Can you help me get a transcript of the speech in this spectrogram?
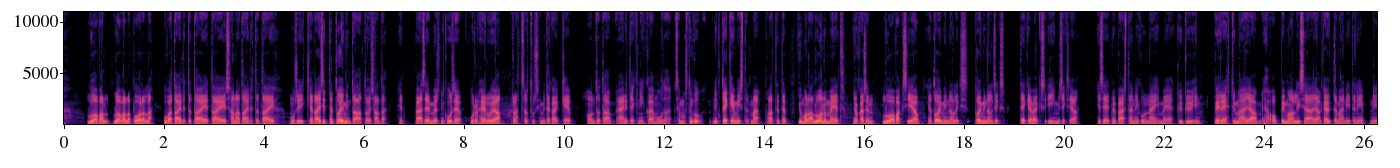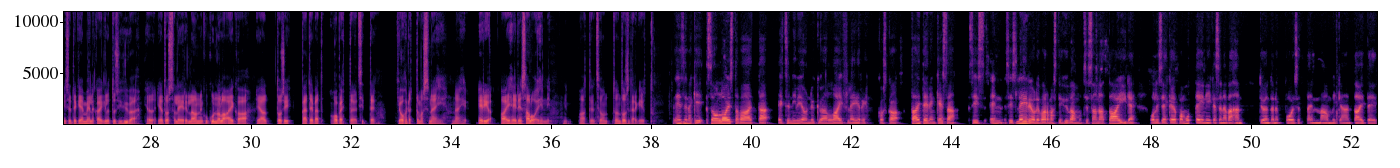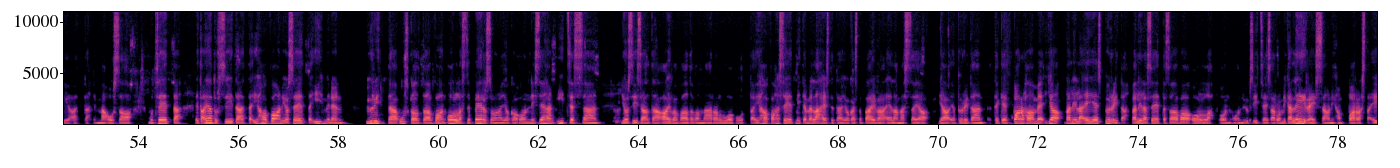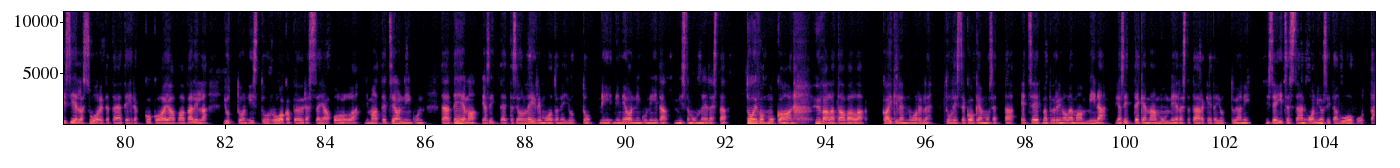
luovalla, luovalla puolella kuvataidetta tai, tai sanataidetta tai musiikkia tai sitten toimintaa toisaalta. Että pääsee myös niin kuin se urheilu ja ratsastus ja mitä kaikkea on tota äänitekniikkaa ja muuta semmoista niin kuin, niin kuin tekemistä. Et mä ajattelin, että Jumala on luonut meidät jokaisen luovaksi ja, ja toiminnalliseksi, toiminnalliseksi tekeväksi ihmiseksi ja, ja se, että me päästään niin kuin näihin meidän kykyihin perehtymään ja, ja oppimaan lisää ja käyttämään niitä, niin, niin se tekee meille kaikille tosi hyvää. Ja, ja tuossa leirillä on niin kuin kunnolla aikaa ja tosi pätevät opettajat sitten johdattamassa näihin, näihin eri aiheiden saloihin, niin, niin ajattelin, että se on, se on tosi tärkeä juttu. Ensinnäkin se on loistavaa, että, että se nimi on nykyään Life-leiri, koska taiteiden kesä, siis, en, siis leiri oli varmasti hyvä, mutta se sana taide olisi ehkä jopa mut teini-ikäisenä vähän työntänyt pois, että en mä ole mikään taiteilija, että en mä osaa. Mutta se, että, että ajatus siitä, että ihan vaan jo se, että ihminen yrittää uskaltaa vaan olla se persona, joka on, niin sehän itsessään jo sisältää aivan valtavan määrän luovuutta. Ihan vaan se, että miten me lähestytään jokaista päivää elämässä ja, ja, ja pyritään tekemään parhaamme ja välillä ei edes pyritä. Välillä se, että saa vaan olla, on, on yksi itseisarvo, mikä leireissä on ihan parasta. Ei siellä suoriteta ja tehdä koko ajan, vaan välillä juttu on istua ruokapöydässä ja olla. Niin mä ajattelin, että se on niin kuin tämä teema ja sitten, että se on leirimuotoinen juttu, niin, niin ne on niin kuin niitä, mistä mun mielestä toivon mukaan hyvällä tavalla kaikille nuorille tulisi se kokemus, että, että se, että mä pyrin olemaan minä ja sitten tekemään mun mielestä tärkeitä juttuja, niin, niin se itsessään on jo sitä luovuutta.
